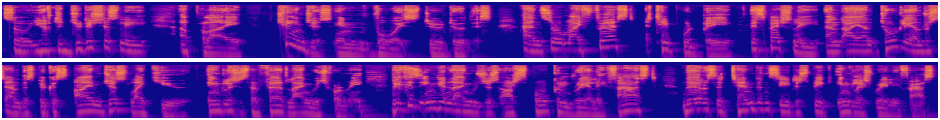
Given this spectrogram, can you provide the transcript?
so you have to judiciously apply changes in voice to do this. And so my first tip would be, especially, and I un- totally understand this because I'm just like you. English is the third language for me. Because Indian languages are spoken really fast, there is a tendency to speak English really fast.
